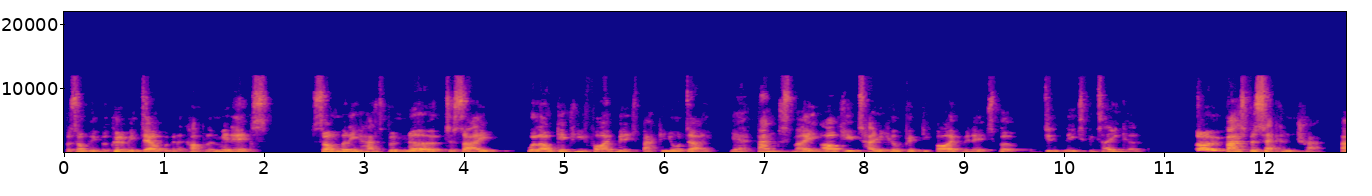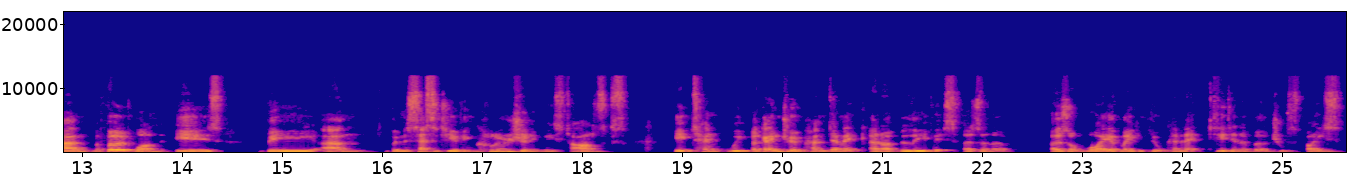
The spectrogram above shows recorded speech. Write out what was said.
for something that could have been dealt with in a couple of minutes, somebody has the nerve to say, well, I'll give you five minutes back in your day. Yeah, thanks, mate. After you've taken 55 minutes, but didn't need to be taken. So that's the second trap. Um, the third one is the um, the necessity of inclusion in these tasks. It tend we again during pandemic, and I believe it's as an a, as a way of making feel connected in a virtual space.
